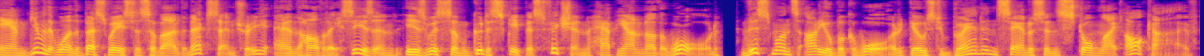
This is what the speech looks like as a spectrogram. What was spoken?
and given that one of the best ways to survive the next century and the holiday season is with some good escapist fiction happy on another world, this month's audiobook award goes to Brandon Sanderson's Stormlight Archive,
